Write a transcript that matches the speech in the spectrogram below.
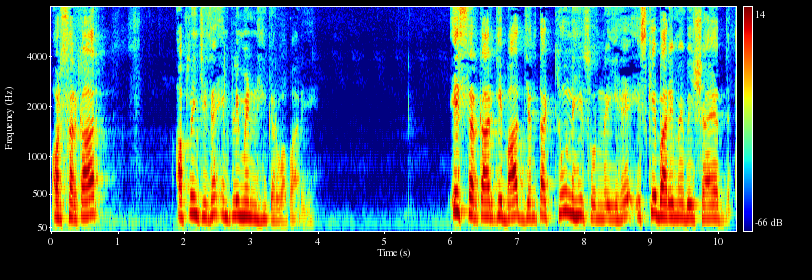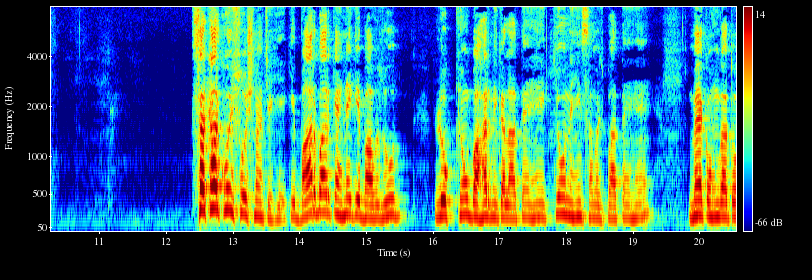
और सरकार अपनी चीज़ें इंप्लीमेंट नहीं करवा पा रही इस सरकार की बात जनता क्यों नहीं सुन रही है? इसके बारे में भी शायद सरकार को ही सोचना चाहिए कि बार बार कहने के बावजूद लोग क्यों बाहर निकल आते हैं क्यों नहीं समझ पाते हैं। मैं कहूँगा तो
